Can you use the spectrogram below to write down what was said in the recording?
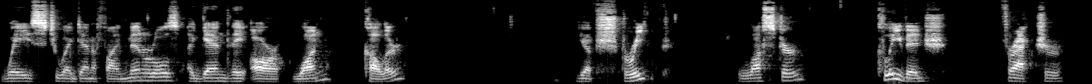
ways to identify minerals. Again, they are one, color. You have streak, luster, cleavage, fracture,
